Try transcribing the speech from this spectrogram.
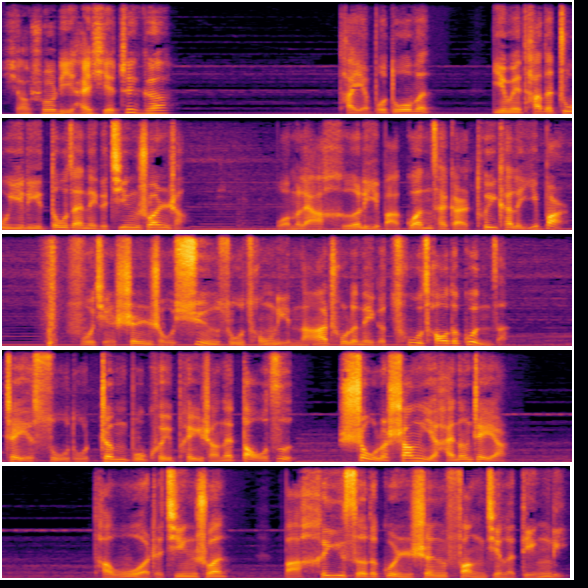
小说里还写这个？他也不多问。因为他的注意力都在那个金栓上，我们俩合力把棺材盖推开了一半。父亲伸手迅速从里拿出了那个粗糙的棍子，这速度真不愧配上那道字，受了伤也还能这样。他握着金栓，把黑色的棍身放进了鼎里，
